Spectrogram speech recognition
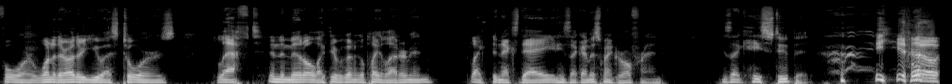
for one of their other U.S. tours left in the middle, like they were going to go play Letterman, like the next day, and he's like, "I miss my girlfriend." He's like, "Hey, stupid, you know,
